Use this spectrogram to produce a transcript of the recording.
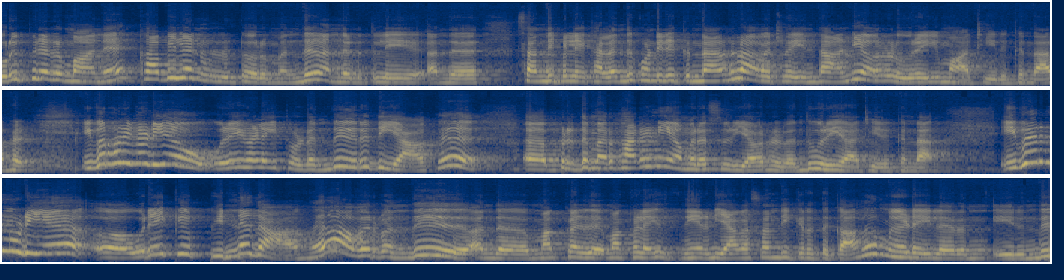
உறுப்பினருமான கபிலன் உள்ளிட்டோரும் வந்து அந்த இடத்துல அந்த சந்திப்பிலே கலந்து கொண்டிருக்கின்றார்கள். அவற்றையும் தாண்டி அவர்கள் உரையும் ஆற்றியிருக்கின்றார்கள். இவர்களினுடைய உரைகளை தொடர்ந்து இறுதியாக பிரதமர் ஹரணி அமரசூரி அவர்கள் வந்து உரையாற்றியிருக்கின்றார். இவருடைய உரைக்கு பின்னதாக அவர் வந்து அந்த மக்கள் மக்களை நேரடியாக சந்திக்கிறதுக்காக மேடையில இருந்து இருந்து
